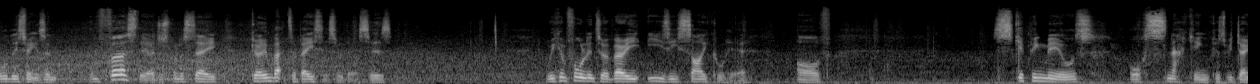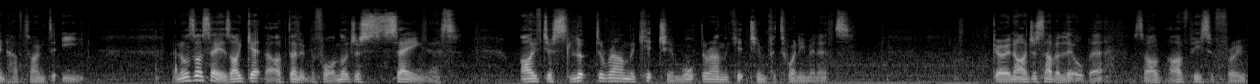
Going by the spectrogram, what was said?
all these things. And, and firstly, I just want to say, going back to basics with this, is we can fall into a very easy cycle here of skipping meals or snacking because we don't have time to eat. And all I'll say is, I get that, I've done it before, I'm not just saying this. I've just looked around the kitchen, walked around the kitchen for 20 minutes, going, I'll just have a little bit. So I'll, I'll have a piece of fruit.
